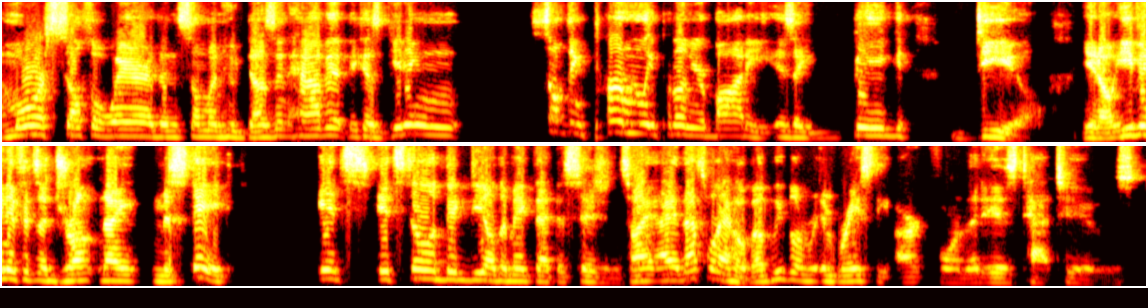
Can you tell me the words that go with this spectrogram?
more self-aware than someone who doesn't have it because getting something permanently put on your body is a big deal. You know, even if it's a drunk night mistake, it's it's still a big deal to make that decision. So I, I that's what I hope. I hope people embrace the art form that is tattoos.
